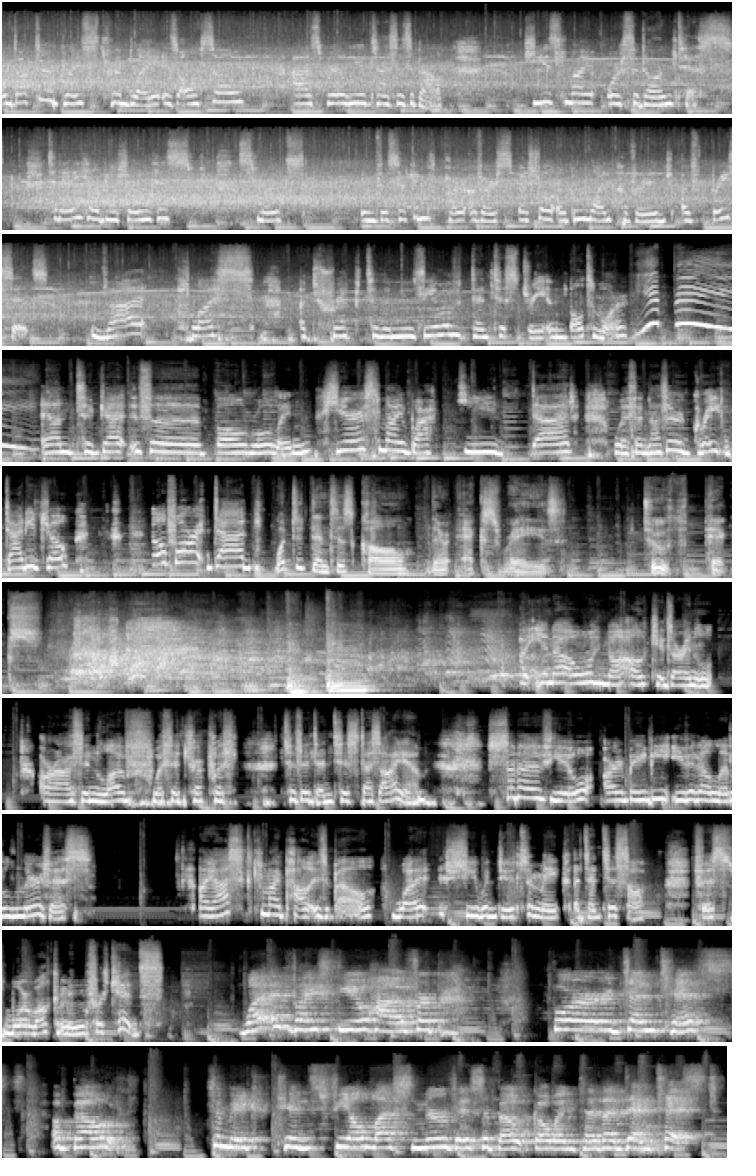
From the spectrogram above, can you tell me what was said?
And Dr. Bryce Tremblay is also as brilliant as Isabel. He's my orthodontist. Today, he'll be sharing his smarts in the second part of our special open wide coverage of braces. That plus a trip to the Museum of Dentistry in Baltimore. Yippee! And to get the ball rolling, here's my wacky dad with another great daddy joke. Go for it, Dad. What do dentists call their x rays? Toothpicks. You know, not all kids are in are as in love with a trip with to the dentist as I am. Some of you are maybe even a little nervous. I asked my pal Isabel what she would do to make a dentist's office more welcoming for kids. What advice do you have for for dentists about to make kids feel less nervous about going to the dentist?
